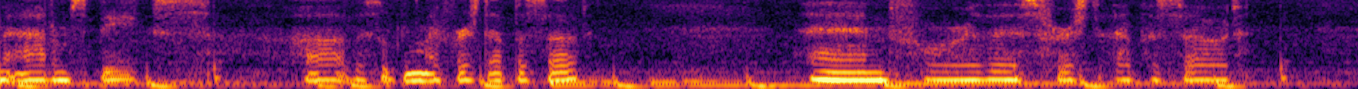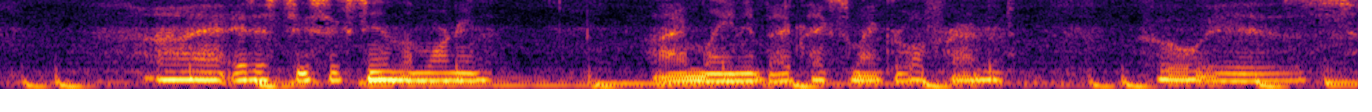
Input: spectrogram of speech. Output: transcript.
to Adam Speaks. Uh, this will be my first episode, and for this first episode, uh, it is 2:16 in the morning. I'm laying in bed next to my girlfriend, who is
